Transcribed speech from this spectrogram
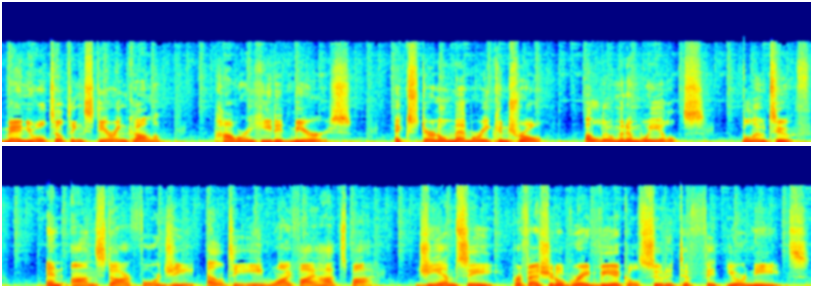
manual tilting steering column, power heated mirrors, external memory control, aluminum wheels, Bluetooth, and OnStar 4G LTE Wi Fi hotspot. GMC, professional grade vehicle suited to fit your needs.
